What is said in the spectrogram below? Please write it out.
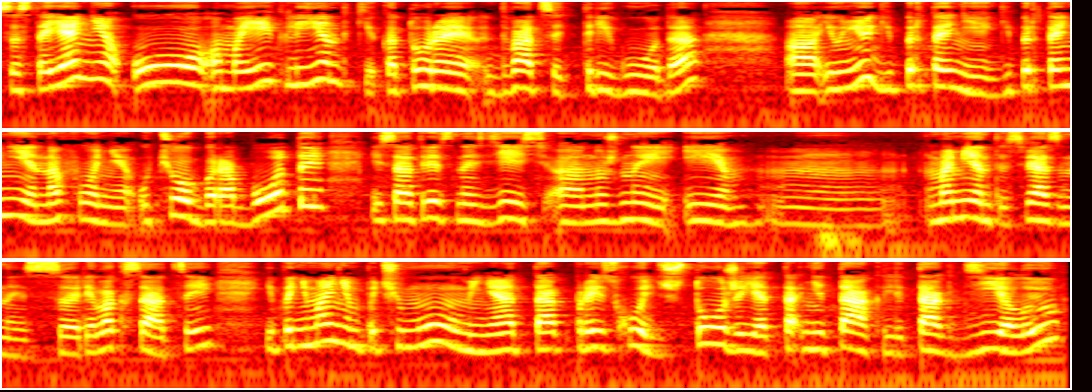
состояние у моей клиентки, которая 23 года, а, и у нее гипертония. Гипертония на фоне учебы, работы, и, соответственно, здесь а, нужны и моменты, связанные с релаксацией и пониманием, почему у меня так происходит, что же я не так или так делаю,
